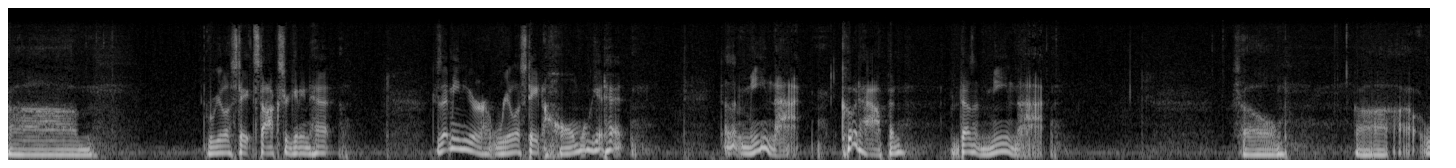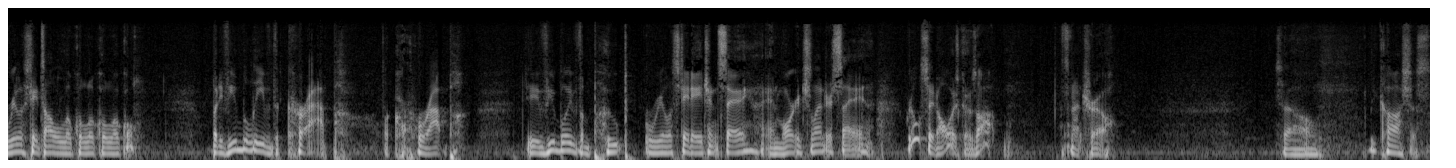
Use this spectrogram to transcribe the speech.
Um, real estate stocks are getting hit. Does that mean your real estate home will get hit? Doesn't mean that. Could happen, but it doesn't mean that. So, uh, real estate's all local, local, local. But if you believe the crap, the crap, if you believe the poop real estate agents say and mortgage lenders say, real estate always goes up. That's not true. So, be cautious.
